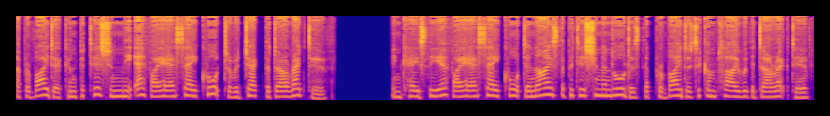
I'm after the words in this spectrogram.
a provider can petition the FISA court to reject the directive. In case the FISA court denies the petition and orders the provider to comply with the directive,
